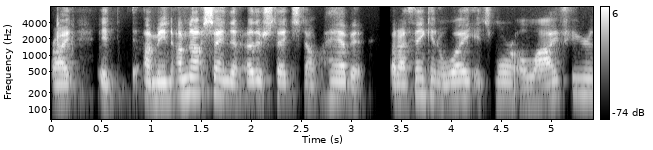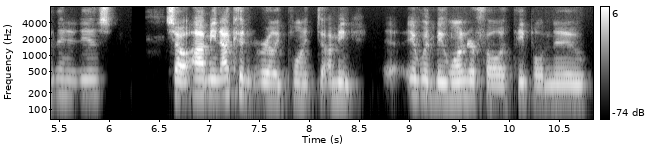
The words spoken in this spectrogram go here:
Right. It. I mean, I'm not saying that other states don't have it, but I think in a way it's more alive here than it is. So I mean, I couldn't really point to. I mean, it would be wonderful if people knew.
